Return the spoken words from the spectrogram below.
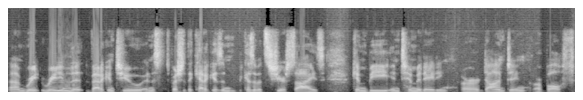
um, re- reading the Vatican II and especially the Catechism because of its sheer size can be intimidating or daunting or both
